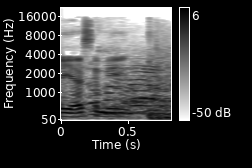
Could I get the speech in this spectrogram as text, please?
Oh yeah, it's gonna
